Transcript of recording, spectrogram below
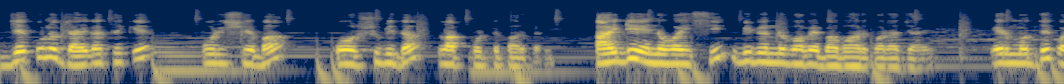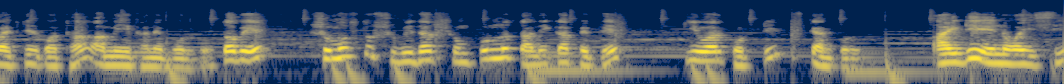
যে কোনো জায়গা থেকে পরিষেবা ও সুবিধা লাভ করতে পারবেন। আইডি এনওয়াইসি বিভিন্নভাবে ব্যবহার করা যায়। এর মধ্যে কয়েকটির কথা আমি এখানে বলব। তবে সমস্ত সুবিধার সম্পূর্ণ তালিকা পেতে কিউআর কোডটি স্ক্যান করুন। আইডি এনওয়াইসি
